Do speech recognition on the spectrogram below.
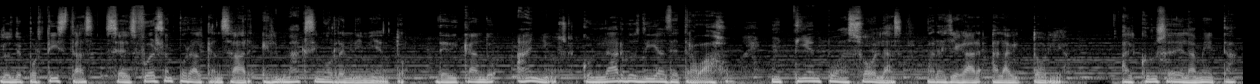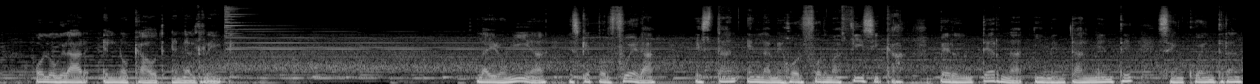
Los deportistas se esfuerzan por alcanzar el máximo rendimiento dedicando años con largos días de trabajo y tiempo a solas para llegar a la victoria, al cruce de la meta o lograr el knockout en el ring. La ironía es que por fuera están en la mejor forma física, pero interna y mentalmente se encuentran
